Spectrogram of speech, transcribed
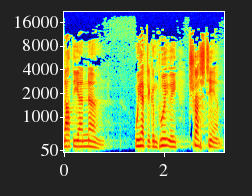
Not the unknown. We have to completely trust Him.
